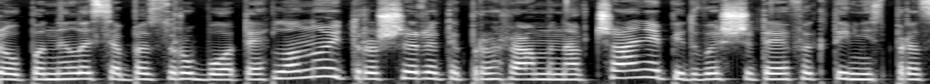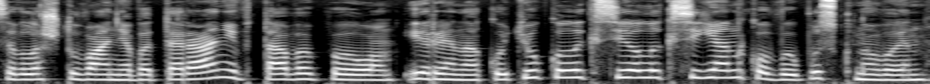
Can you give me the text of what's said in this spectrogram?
що опинилися без роботи. Планують розширити програми навчання, підвищити ефективність працевлаштування ветеранів та ВПО. Ірина Котюк, Олексій Олексієнко. Випуск новин.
